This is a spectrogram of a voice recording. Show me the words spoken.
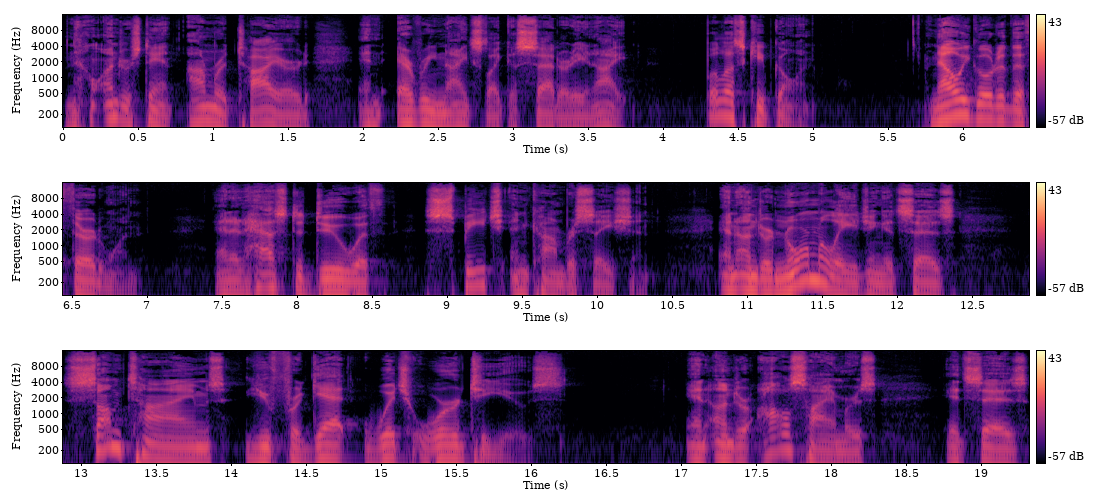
Now, understand, I'm retired and every night's like a Saturday night. But let's keep going. Now we go to the third one, and it has to do with speech and conversation. And under normal aging, it says sometimes you forget which word to use. And under Alzheimer's, it says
